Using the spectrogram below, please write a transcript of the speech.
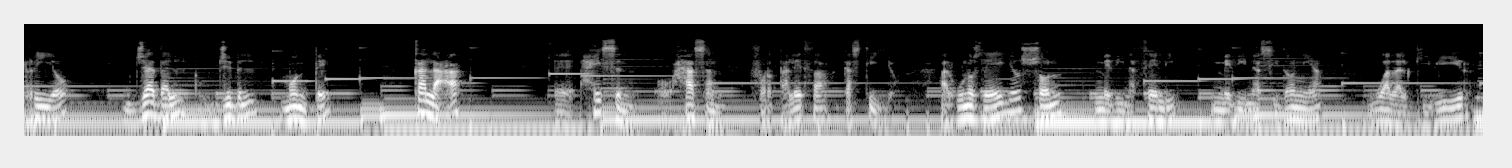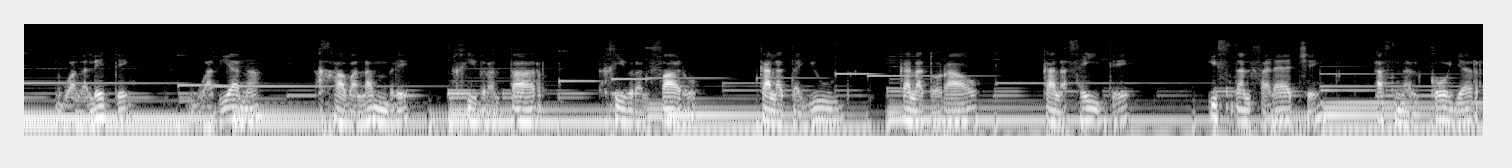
río, Jabal, Jibel, monte, Kala'a, eh, o Hassan, fortaleza, castillo. Algunos de ellos son Medinaceli, Medina Sidonia, Guadalquivir, Guadalete, Guadiana, Jabalambre, Gibraltar, Gibralfaro, Calatayud, Calatorao, Calaceite, Iznalfarache, Aznalcollar,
